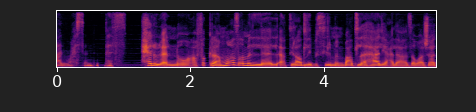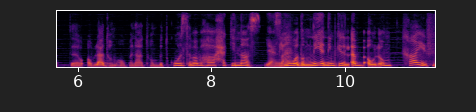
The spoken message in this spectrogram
آل محسن بس. حلو لأنه على فكرة معظم ال- الاعتراض اللي بيصير من بعض الأهالي على زواجات أولادهم أو بناتهم بتكون سببها حكي الناس يعني صح. صح. هو ضمنيا يمكن الأب أو الأم خايف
